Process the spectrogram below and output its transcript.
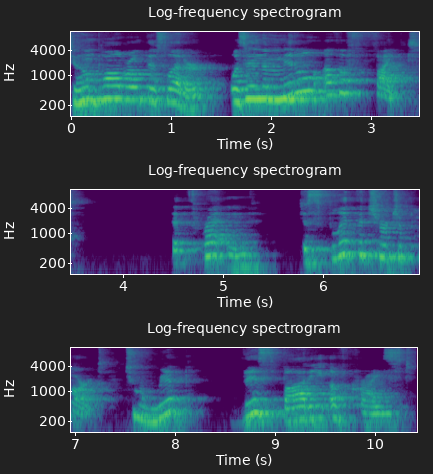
to whom Paul wrote this letter, was in the middle of a fight that threatened to split the church apart, to rip this body of Christ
